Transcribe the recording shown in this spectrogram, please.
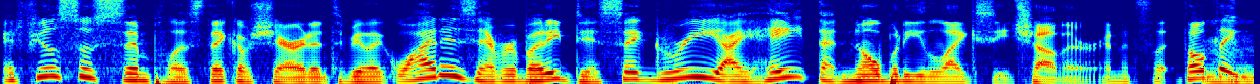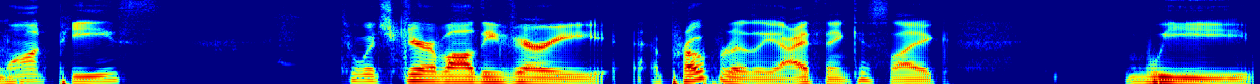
it feels so simplistic of Sheridan to be like, why does everybody disagree? I hate that nobody likes each other. And it's like, don't Mhm. they want peace? To which Garibaldi very appropriately, I think, is like, we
